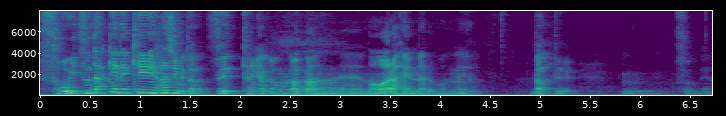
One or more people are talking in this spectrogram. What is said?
そいつだけで経営始めたら絶対にあかん、うんあかんね回らへんなるもんね。だってうんそうね。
